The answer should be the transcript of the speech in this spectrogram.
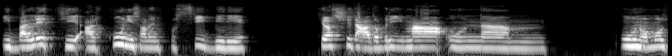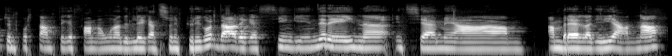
I balletti, alcuni sono impossibili. Ti ho citato prima un... Um, uno molto importante che fanno una delle canzoni più ricordate che è Singing in the Rain insieme a Umbrella di Rihanna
